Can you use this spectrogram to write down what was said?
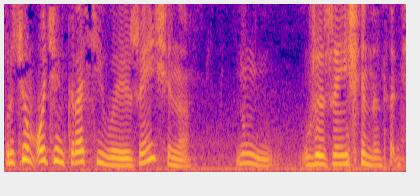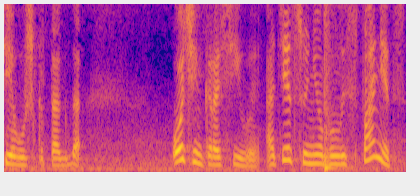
Причем очень красивая женщина, ну, уже женщина, да, девушка тогда, очень красивая. Отец у нее был испанец,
